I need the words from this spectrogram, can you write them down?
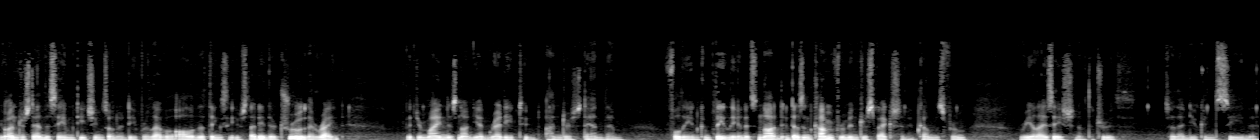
You understand the same teachings on a deeper level. All of the things that you've studied, they're true, they're right. But your mind is not yet ready to understand them fully and completely. And it's not, it doesn't come from introspection, it comes from realization of the truth, so that you can see the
